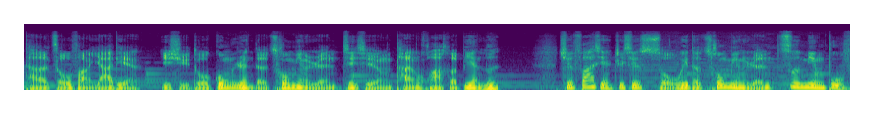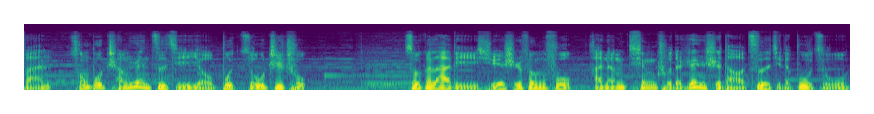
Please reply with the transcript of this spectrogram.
他走访雅典，与许多公认的聪明人进行谈话和辩论，却发现这些所谓的聪明人自命不凡，从不承认自己有不足之处。苏格拉底学识丰富，还能清楚地认识到自己的不足，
